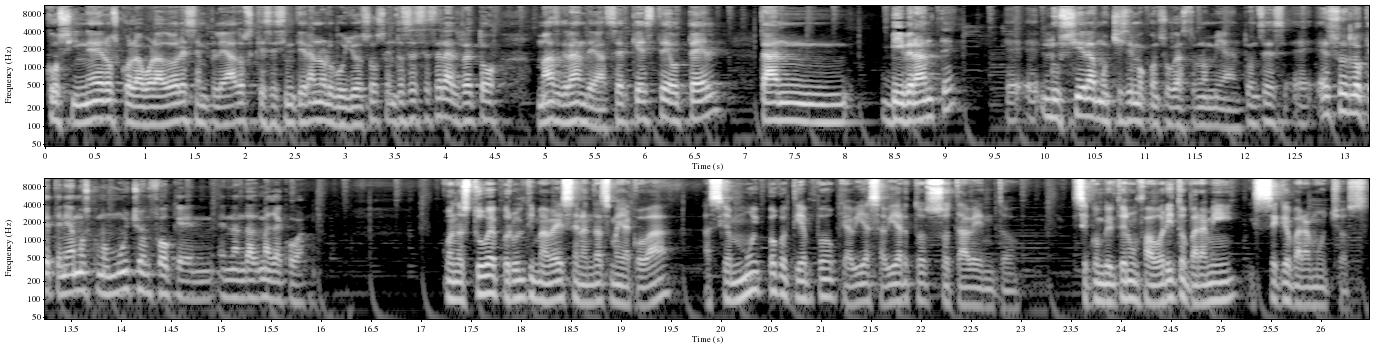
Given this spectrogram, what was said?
cocineros, colaboradores, empleados que se sintieran orgullosos. Entonces ese era el reto más grande, hacer que este hotel tan vibrante eh, eh, luciera muchísimo con su gastronomía. Entonces eh, eso es lo que teníamos como mucho enfoque en, en Andaz Mayacoba. Cuando estuve por última vez en Andaz Mayacoba, hacía muy poco tiempo que habías abierto Sotavento. Se convirtió en un favorito para mí y sé que para muchos.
